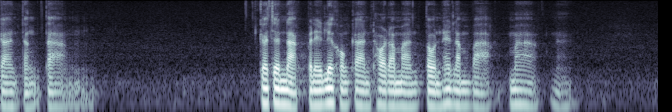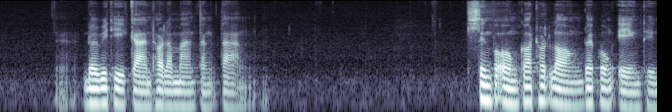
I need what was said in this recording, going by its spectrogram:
การต่าง ๆ ก็จะหนักไปในเรื่องของการทรมานตนให้ลำบากมากนะโดยวิธีการทรมานต่างๆ ซึ่งพระองค์ก็ทดลองด้วยพระองค์เองถึง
